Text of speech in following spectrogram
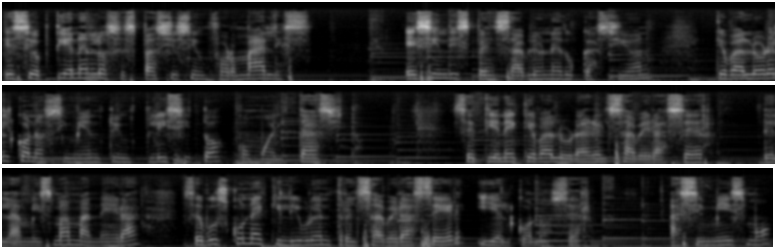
que se obtiene en los espacios informales. Es indispensable una educación que valore el conocimiento implícito como el tácito se tiene que valorar el saber hacer. De la misma manera, se busca un equilibrio entre el saber hacer y el conocer. Asimismo,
